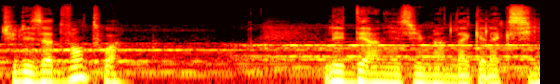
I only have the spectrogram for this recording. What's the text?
tu les as devant toi. Les derniers humains de la galaxie.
